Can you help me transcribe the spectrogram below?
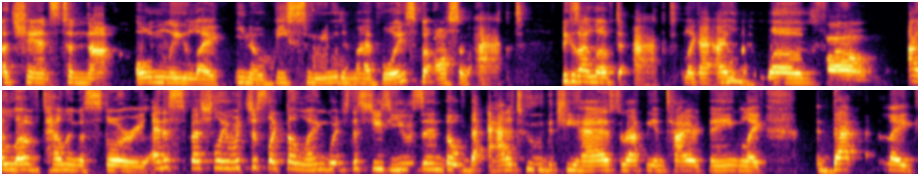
a chance to not only like, you know, be smooth in my voice, but also act because I love to act. Like I, I mm. love wow. I love telling a story, and especially with just like the language that she's using, the the attitude that she has throughout the entire thing, like that. Like,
